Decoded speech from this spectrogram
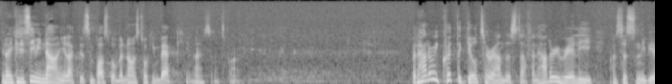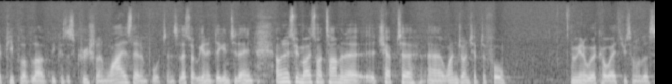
You know, because you see me now and you're like, it's impossible, but no one's talking back, you know, so it's fine. But how do we quit the guilt around this stuff? And how do we really consistently be a people of love? Because it's crucial. And why is that important? So that's what we're going to dig in today. And I'm going to spend most of my time in a, a chapter, uh, 1 John chapter 4. And we're going to work our way through some of this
